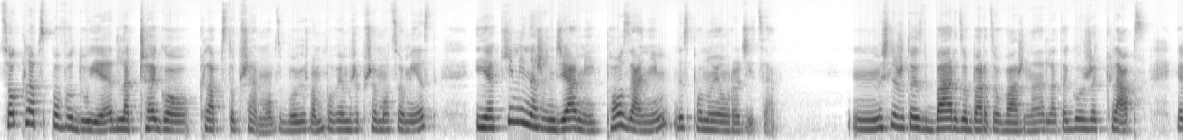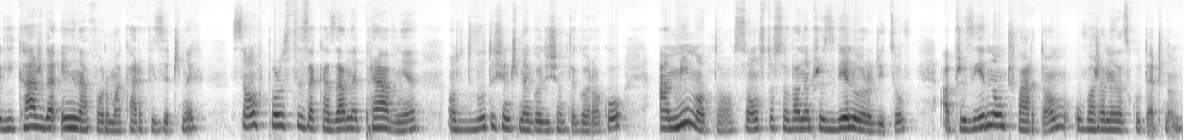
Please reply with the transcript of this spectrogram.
co klaps powoduje, dlaczego klaps to przemoc, bo już Wam powiem, że przemocą jest, i jakimi narzędziami poza nim dysponują rodzice. Mm, myślę, że to jest bardzo, bardzo ważne, dlatego że klaps, jak i każda inna forma kar fizycznych, są w Polsce zakazane prawnie od 2010 roku, a mimo to są stosowane przez wielu rodziców, a przez jedną czwartą uważane za skuteczną.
